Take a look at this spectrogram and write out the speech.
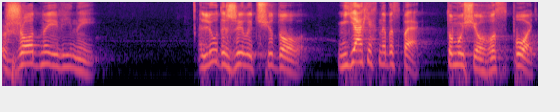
Жодної війни. Люди жили чудово ніяких небезпек, тому що Господь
